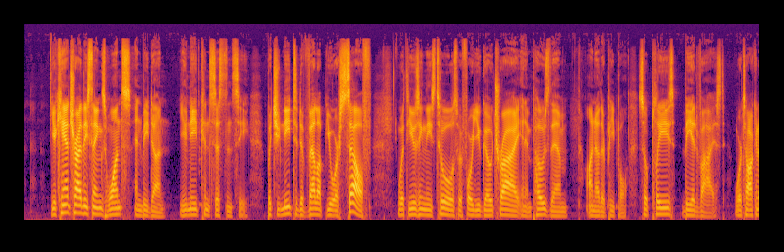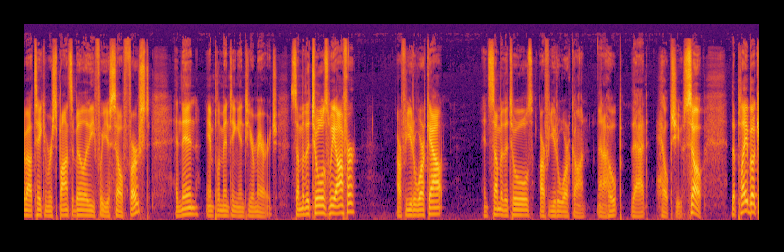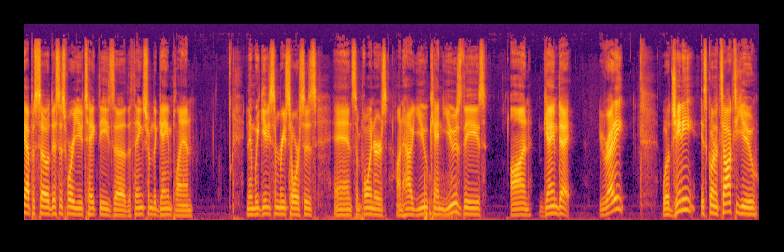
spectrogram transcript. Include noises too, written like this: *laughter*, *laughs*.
you can't try these things once and be done. You need consistency, but you need to develop yourself with using these tools before you go try and impose them on other people. So please be advised. We're talking about taking responsibility for yourself first and then implementing into your marriage. Some of the tools we offer are for you to work out, and some of the tools are for you to work on. And I hope that helps you. So, the playbook episode, this is where you take these uh, the things from the game plan, and then we give you some resources and some pointers on how you can use these on game day. You ready? Well, Jeannie is going to talk to you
